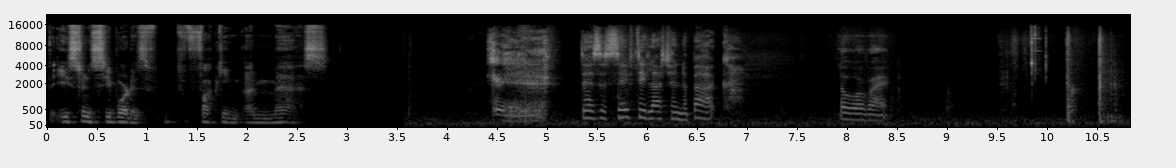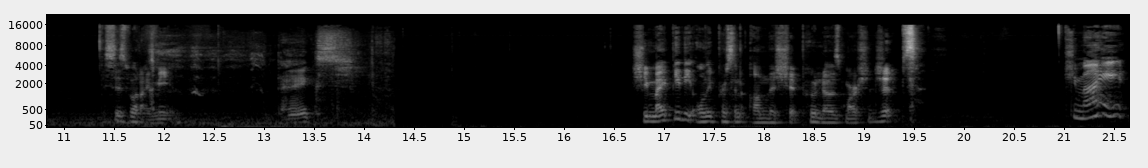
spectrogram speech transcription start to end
The eastern seaboard is fucking a mess. There's a safety latch in the back. Oh, Lower right. This is what I mean. Thanks. She might be the only person on the ship who knows Martian ships. She might.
